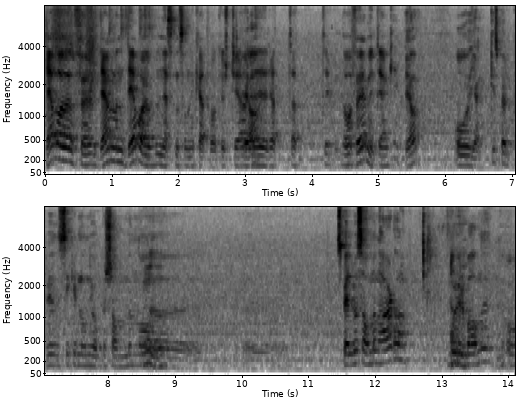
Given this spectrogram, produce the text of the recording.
Det var jo før det, men det var jo nesten sånn i Catwalkers-tida. Ja. Det var før jeg begynte i Yankee. Ja. Og Yankee spilte vi sikkert noen jobber sammen. Og Mm. uh, spiller jo sammen her, da. På Ja. Urbane. Og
